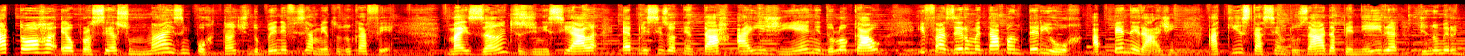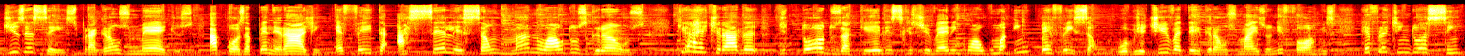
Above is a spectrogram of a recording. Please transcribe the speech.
A torra é o processo mais importante do beneficiamento do café. Mas antes de iniciá-la, é preciso atentar à higiene do local e fazer uma etapa anterior, a peneiragem. Aqui está sendo usada a peneira de número 16 para grãos médios. Após a peneiragem, é feita a seleção manual dos grãos que é a retirada de todos aqueles que estiverem com alguma imperfeição. O objetivo é ter grãos mais uniformes, refletindo assim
